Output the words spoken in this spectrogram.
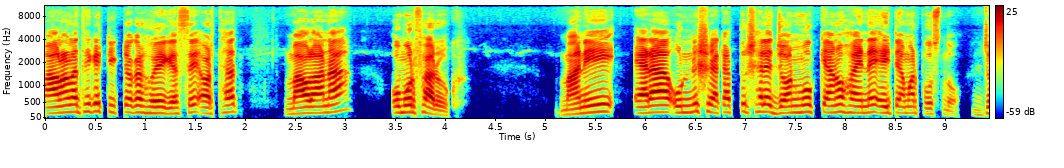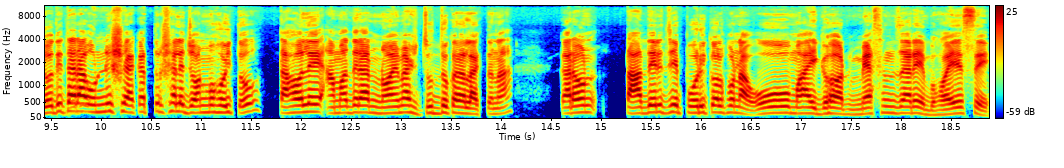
মাওলানা থেকে টিকটকার হয়ে গেছে, অর্থাৎ মাওলানা ওমর ফারুক। মানে এরা উনিশশো একাত্তর সালে জন্ম কেন হয় না এইটা আমার প্রশ্ন। যদি তারা উনিশশো একাত্তর সালে জন্ম হইতো, তাহলে আমাদের আর নয় মাস যুদ্ধ করা লাগতো না। কারণ তাদের যে পরিকল্পনা, ও মাই গড, মেসেঞ্জারে ভয়েসে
